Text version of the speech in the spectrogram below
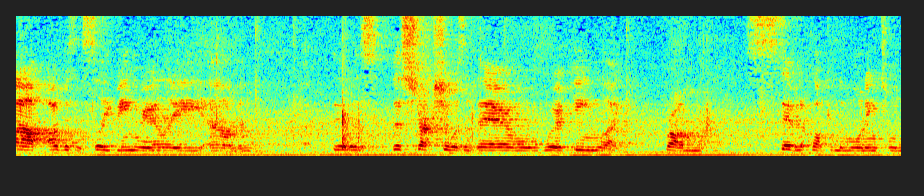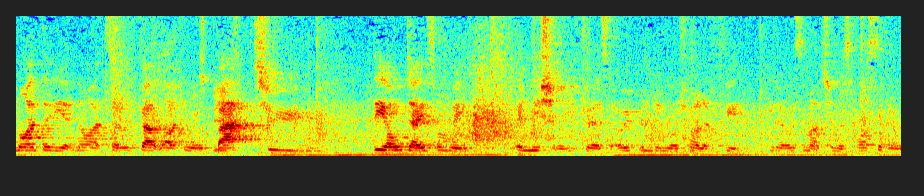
up. I wasn't sleeping really, um, and there was the structure wasn't there or working like from seven o'clock in the morning till nine thirty at night. So it felt like we were back to the old days when we initially first opened and we were trying to fit you know as much in as possible.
